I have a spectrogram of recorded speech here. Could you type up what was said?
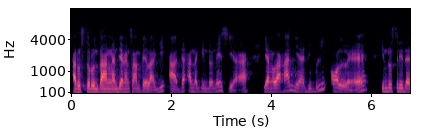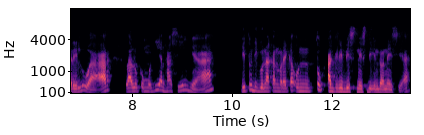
harus turun tangan. Jangan sampai lagi ada anak Indonesia yang lahannya dibeli oleh industri dari luar, lalu kemudian hasilnya itu digunakan mereka untuk agribisnis di Indonesia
